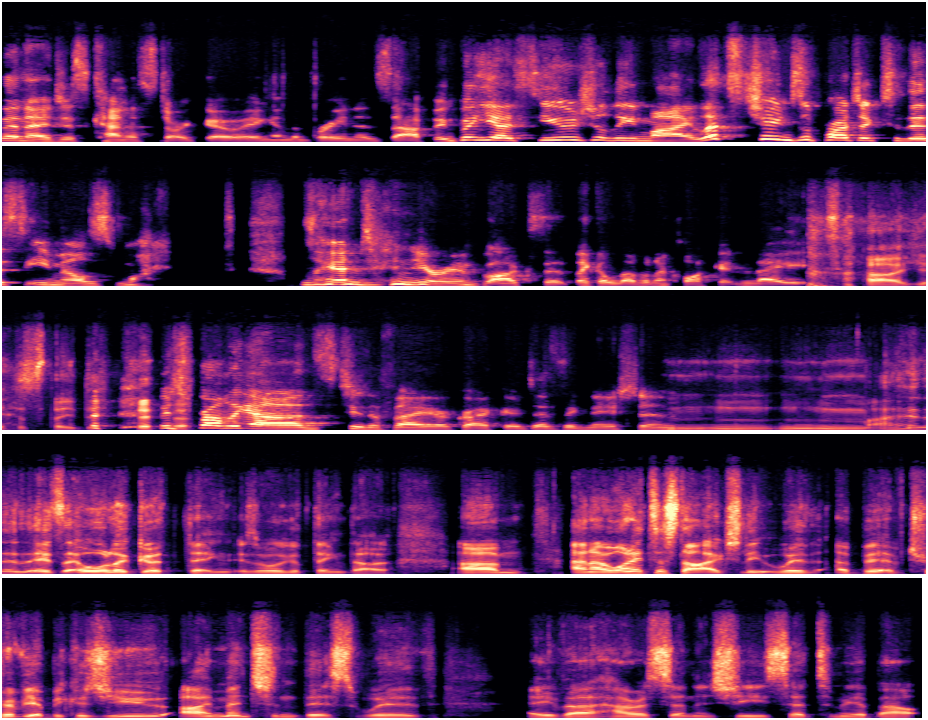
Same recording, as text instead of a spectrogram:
then i just kind of start going and the brain is zapping but yes usually my let's change the project to this emails land in your inbox at like 11 o'clock at night. Ah, yes, they do. Which probably adds to the firecracker designation. Mm-hmm. It's all a good thing. It's all a good thing, though. Um, and I wanted to start actually with a bit of trivia because you, I mentioned this with Ava Harrison, and she said to me about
